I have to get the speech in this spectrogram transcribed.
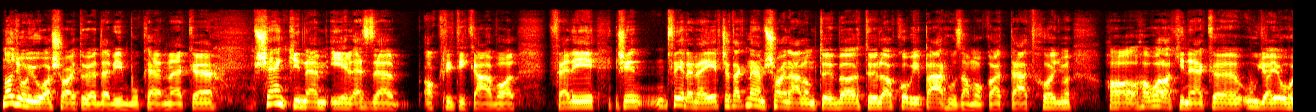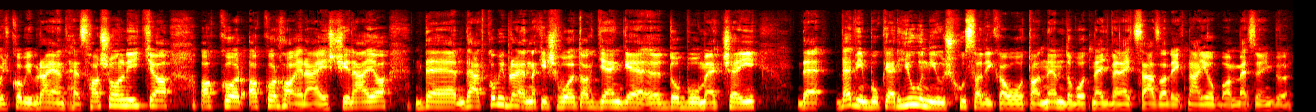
nagyon jó a sajtója Devin Bookernek, senki nem él ezzel a kritikával felé, és én félre ne értsetek, nem sajnálom tőle, tőle a Kobe párhuzamokat, tehát hogy ha, ha valakinek úgy a jó, hogy Kobe Bryanthez hasonlítja, akkor, akkor hajrá is csinálja, de, de hát Kobe Bryantnek is voltak gyenge dobó meccsei, de Devin Booker június 20-a óta nem dobott 41%-nál jobban mezőnyből.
